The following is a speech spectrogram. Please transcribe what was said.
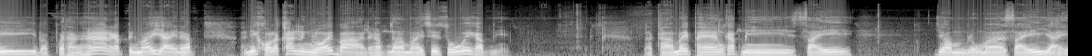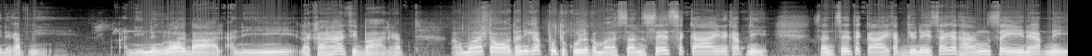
ส์แบบกระถาง5นะครับเป็นไม้ใหญ่นะครับ อันนี้ขอราคา 100 บาทนะครับ หน้าไม้สวยๆครับนี่ราคาไม่แพงครับมีไซส์ย่อมลงมาไซส์ใหญ่นะครับนี่อันนี้ 100 บาท อันนี้ราคา 50 บาทนะครับ เอามาต่อท่านี้ครับพุทธคุณแล้วก็มาซันเซ็ตสกายนะครับนี่ซันเซ็ตสกายครับอยู่ในไซส์กระถาง4นะครับนี่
